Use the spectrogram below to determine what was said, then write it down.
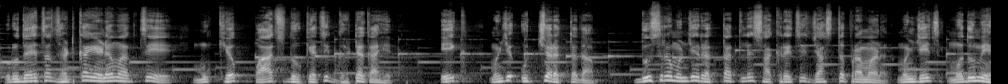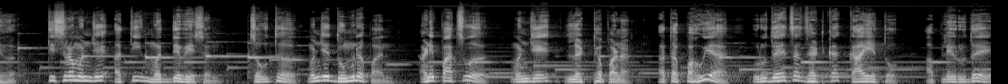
हृदयाचा झटका येण्यामागचे मुख्य पाच धोक्याचे घटक आहेत. एक म्हणजे उच्च रक्तदाब दुसरं म्हणजे रक्तातले साखरेचे जास्त प्रमाण म्हणजेच मधुमेह तिसरं म्हणजे अति मद्यव्यसन चौथं म्हणजे धूम्रपान आणि पाचवं म्हणजे लठ्ठपणा. आता पाहूया हृदयाचा झटका काय येतो. आपले हृदय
